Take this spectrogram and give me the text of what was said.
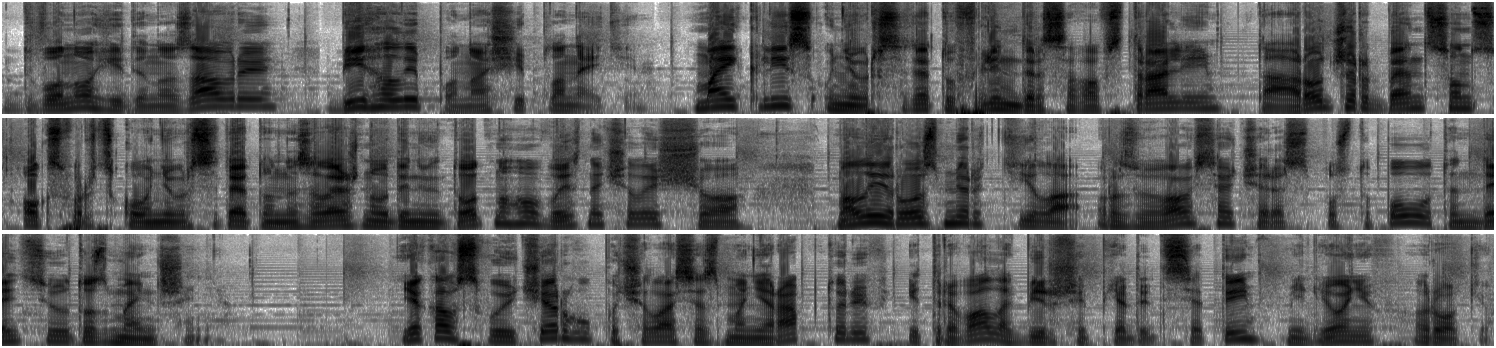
двоногі динозаври бігали по нашій планеті. Майк Лі з університету Фліндерса в Австралії та Роджер Бенсон з Оксфордського університету незалежно один від одного визначили, що малий розмір тіла розвивався через поступову тенденцію до зменшення, яка в свою чергу почалася з манірапторів і тривала більше 50 мільйонів років.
